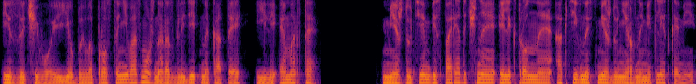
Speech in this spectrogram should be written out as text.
из-за чего ее было просто невозможно разглядеть на КТ или МРТ. Между тем беспорядочная электронная активность между нервными клетками,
